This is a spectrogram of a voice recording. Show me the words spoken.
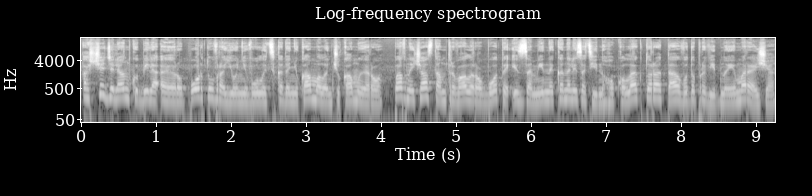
А ще ділянку біля аеропорту в районі вулиць Каденюка, Маланчука, Миру. Певний час там тривали роботи із заміни каналізаційного колектора та водопровідної мережі.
